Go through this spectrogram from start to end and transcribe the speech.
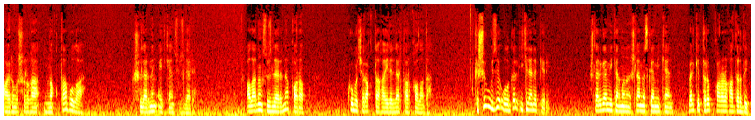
аерылышырга нокта була кешеләрнең әйткән сүзләре. Аларның сүзләренә карап, күп очракта гаиләләр таркала да. Кеше үзе ул гел икеләнеп йөри. Эшләргә микән моны, эшләмәскә микән, бәлки торып караргадыр дип.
